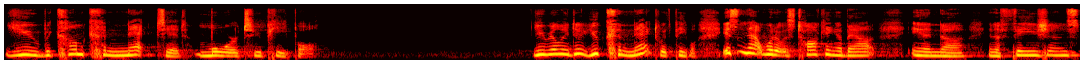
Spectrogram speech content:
you become connected more to people. You really do. You connect with people. Isn't that what it was talking about in, uh, in Ephesians,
